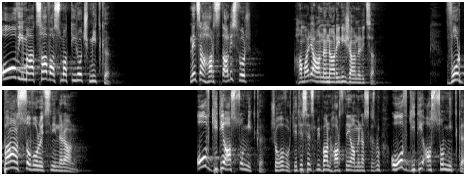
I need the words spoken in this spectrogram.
ով իմացավ ասումա Տիրոջ միտքը։ Նենց է հարց տալիս, որ համարյա անհնարինի ժանրից է որ բան սովորեցնի նրան։ Ով գիտի Աստծո միտքը, ժողովուրդ, եթե sense մի բան հարցնեի ամենասկզբում, ով գիտի Աստծո միտքը,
